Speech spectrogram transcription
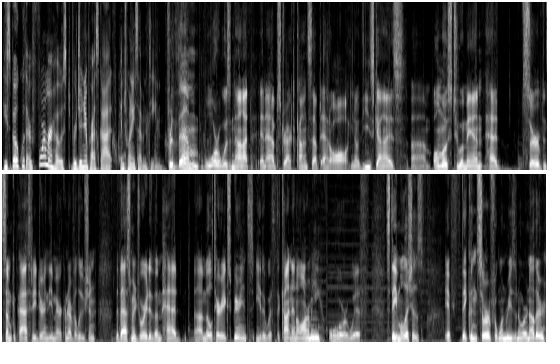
He spoke with our former host, Virginia Prescott, in 2017. For them, war was not an abstract concept at all. You know, these guys, um, almost to a man, had served in some capacity during the American Revolution. The vast majority of them had uh, military experience, either with the Continental Army or with state militias. If they couldn't serve for one reason or another,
